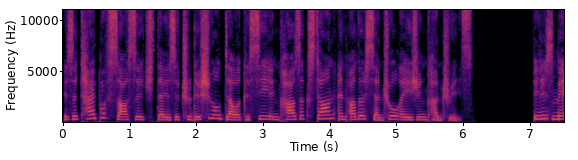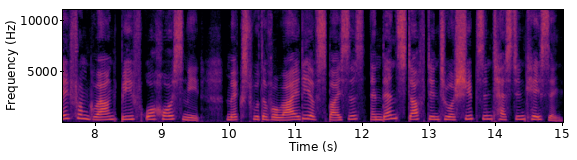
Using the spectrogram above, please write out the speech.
is a type of sausage that is a traditional delicacy in Kazakhstan and other Central Asian countries. It is made from ground beef or horse meat, mixed with a variety of spices and then stuffed into a sheep's intestine casing.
